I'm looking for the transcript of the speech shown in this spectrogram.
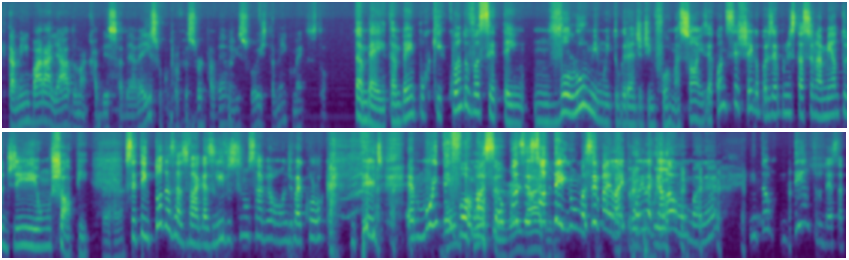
que tá meio embaralhado na cabeça dela. É isso que o professor tá vendo isso hoje também? Como é que vocês estão? Também, também porque quando você tem um volume muito grande de informações, é quando você chega, por exemplo, no estacionamento de um shopping. Uhum. Você tem todas as vagas livres, você não sabe onde vai colocar, entende? É muita Bom informação. Ponto, é verdade, quando você só tem uma, você vai lá tá e tranquilo. põe naquela uma, né? Então, dentro dessa,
